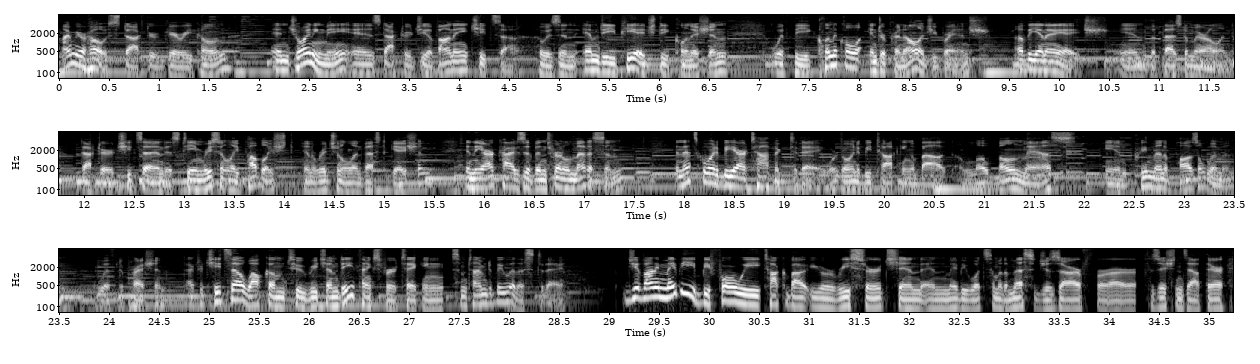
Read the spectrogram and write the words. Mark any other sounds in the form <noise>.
I'm your host, Dr. Gary Cohn, and joining me is Dr. Giovanni Cizza, who is an MD PhD clinician with the Clinical Endocrinology branch of the NIH in Bethesda, Maryland. Dr. Cizza and his team recently published an original investigation in the Archives of Internal Medicine, and that's going to be our topic today. We're going to be talking about low bone mass in premenopausal women with depression. Dr. Cizza, welcome to ReachMD. Thanks for taking some time to be with us today. Giovanni, maybe before we talk about your research and, and maybe what some of the messages are for our physicians out there,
